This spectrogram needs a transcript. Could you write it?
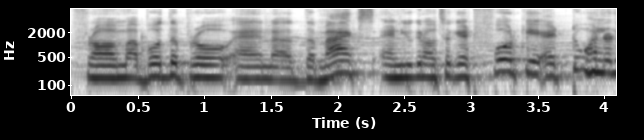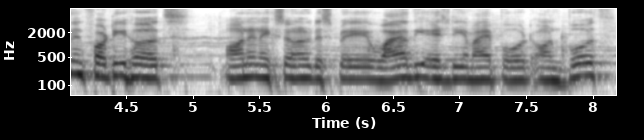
from uh, both the Pro and uh, the Max and you can also get 4K at 240 Hz on an external display via the HDMI port on both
